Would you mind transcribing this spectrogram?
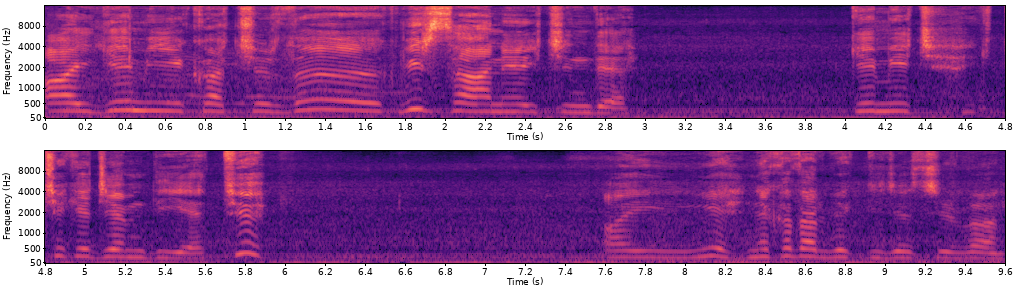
Ay gemiyi kaçırdık bir saniye içinde. Gemiyi çekeceğim diye. Tüh. Ay ne kadar bekleyeceğiz Şirvan.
